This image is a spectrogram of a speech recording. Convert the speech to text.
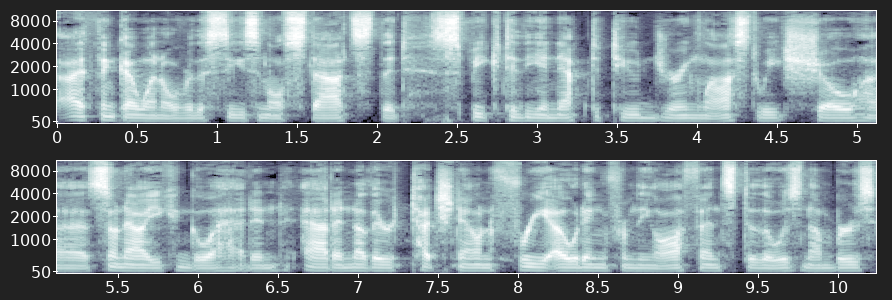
I think I went over the seasonal stats that speak to the ineptitude during last week's show. Uh, so now you can go ahead and add another touchdown free outing from the offense to those numbers.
